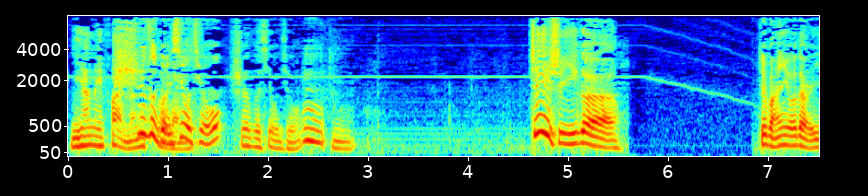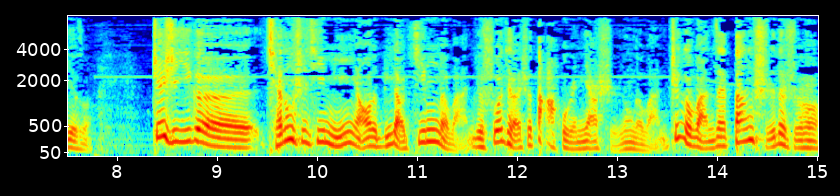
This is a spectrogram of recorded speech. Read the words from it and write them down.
你像那饭能狮子滚绣球，狮子绣球，嗯嗯，这是一个，这碗有点意思，这是一个乾隆时期民窑的比较精的碗，就说起来是大户人家使用的碗。这个碗在当时的时候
